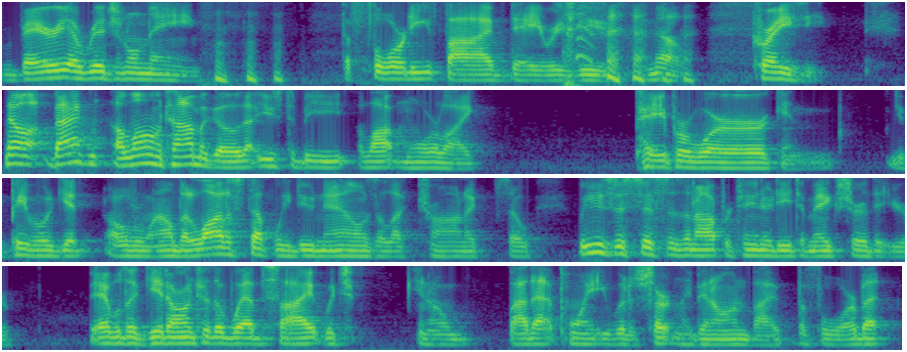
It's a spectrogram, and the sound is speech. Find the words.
very original name. the 45 day review. No, crazy. Now, back a long time ago, that used to be a lot more like paperwork and people would get overwhelmed. But a lot of stuff we do now is electronic. So we use this just as an opportunity to make sure that you're able to get onto the website, which, you know, by that point you would have certainly been on by before, but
